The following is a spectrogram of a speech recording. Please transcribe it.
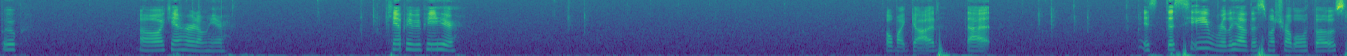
Boop. Oh, I can't hurt him here. Can't PvP here. Oh my god. That... Is, does he really have this much trouble with bows?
